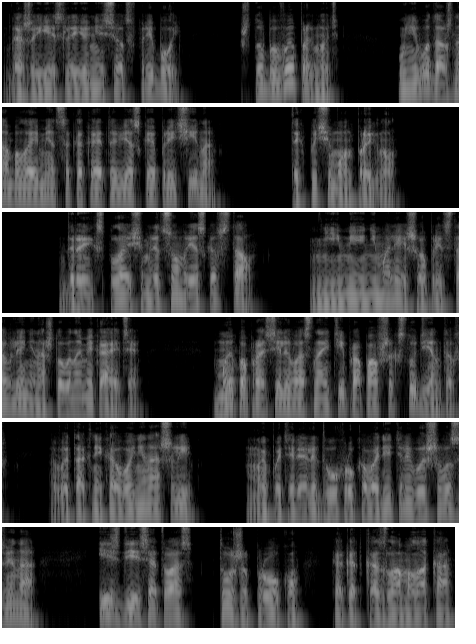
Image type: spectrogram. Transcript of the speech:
даже если ее несет в прибой. Чтобы выпрыгнуть, у него должна была иметься какая-то веская причина. Так почему он прыгнул? Дрейк с пылающим лицом резко встал. «Не имею ни малейшего представления, на что вы намекаете. Мы попросили вас найти пропавших студентов. Вы так никого и не нашли. Мы потеряли двух руководителей высшего звена. И здесь от вас тоже проку, как от козла молока».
